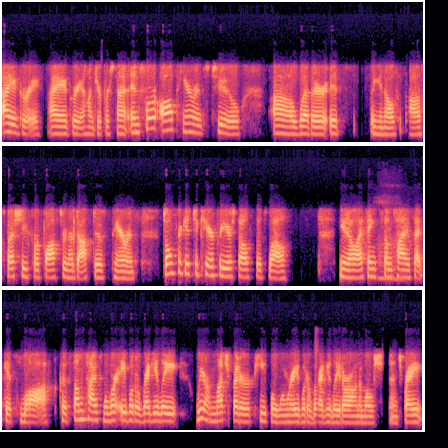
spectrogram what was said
I agree. I agree 100%. And for all parents, too, uh, whether it's, you know, uh, especially for foster and adoptive parents, don't forget to care for yourself as well. You know, I think mm-hmm. sometimes that gets lost because sometimes when we're able to regulate, we are much better people when we're able to regulate our own emotions, right?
